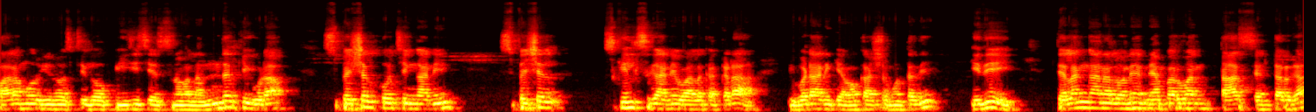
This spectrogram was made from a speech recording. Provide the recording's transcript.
పాలమూరు యూనివర్సిటీలో పీజీ చేస్తున్న వాళ్ళందరికీ కూడా స్పెషల్ కోచింగ్ కానీ స్పెషల్ స్కిల్స్ కానీ వాళ్ళకి అక్కడ ఇవ్వడానికి అవకాశం ఉంటుంది. ఇది తెలంగాణలోనే నెంబర్ వన్ టాస్క్ సెంటర్గా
